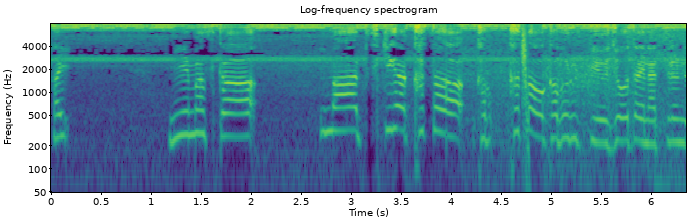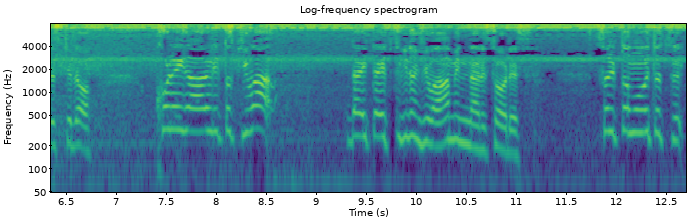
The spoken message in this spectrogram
はい。見えますか？今、月が傘、か傘をかぶるっていう状態になってるんですけど、これがあるときは、だいたい次の日は雨になるそうです。それともう一つ、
